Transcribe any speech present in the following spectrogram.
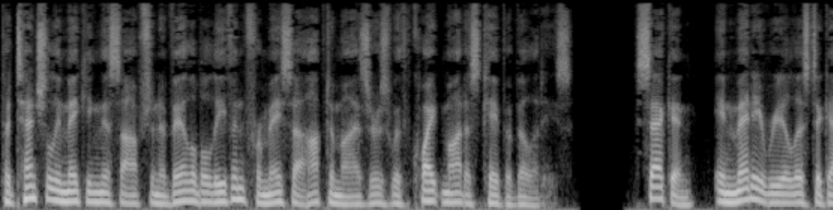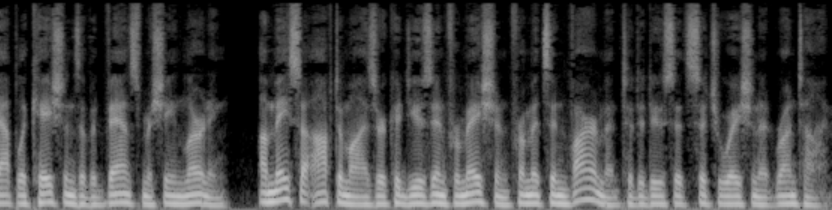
potentially making this option available even for MESA optimizers with quite modest capabilities. Second, in many realistic applications of advanced machine learning, a MESA optimizer could use information from its environment to deduce its situation at runtime.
